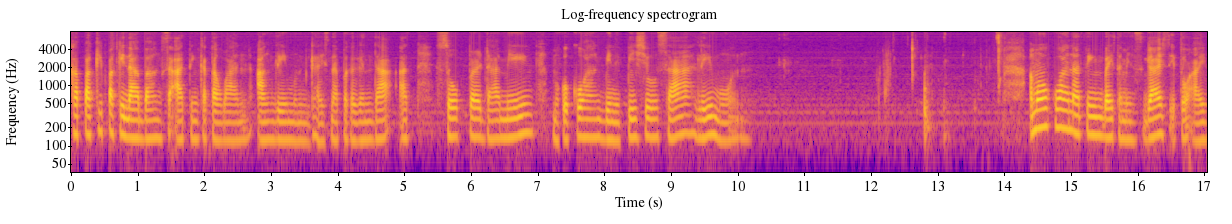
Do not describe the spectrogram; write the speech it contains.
kapakipakinabang sa ating katawan ang lemon guys. Napakaganda at super daming makukuha ang benepisyo sa lemon. Ang makukuha nating vitamins guys, ito ay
